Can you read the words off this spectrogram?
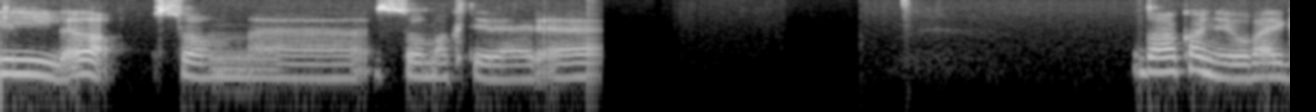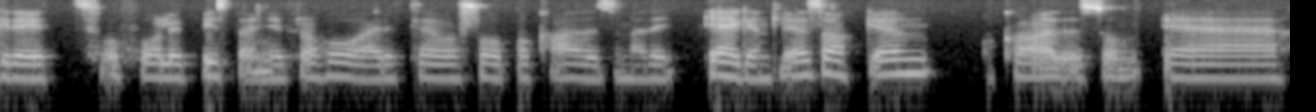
ille, da. Som, eh, som aktiverer da kan det jo være greit å få litt bistand fra HR til å se på hva er det som er den egentlige saken, og hva er det som er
